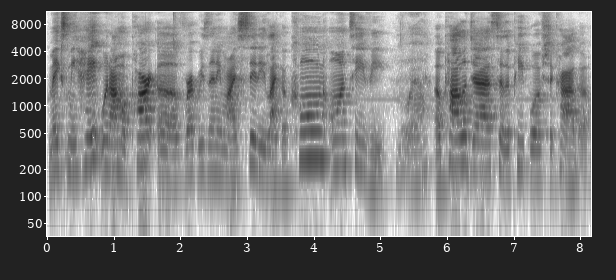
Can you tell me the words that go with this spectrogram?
Makes me hate what I'm a part of, representing my city like a coon on TV. Well, Apologize to the people of Chicago.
